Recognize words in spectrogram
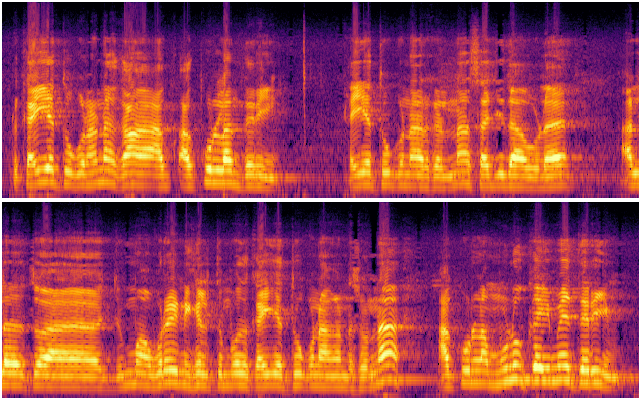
இப்படி கையை தூக்குனான்னா கா- அக்- தெரியும். கையை தூக்குனார்கள்னா சஜிதாவில் அல்லது சும்மா உரை நிகழ்த்தும் போது கையை தூக்குனாங்கன்னு சொன்னால் அக்குள்லாம் முழு கையுமே தெரியும்.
